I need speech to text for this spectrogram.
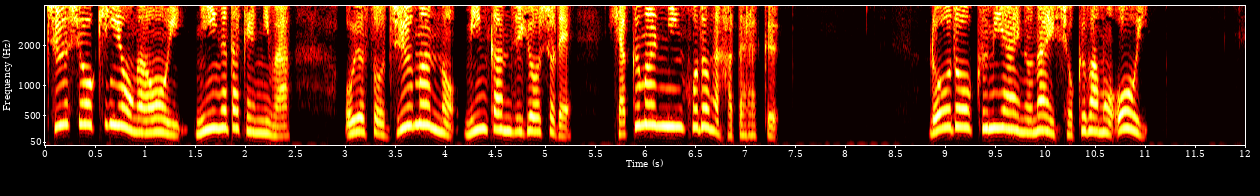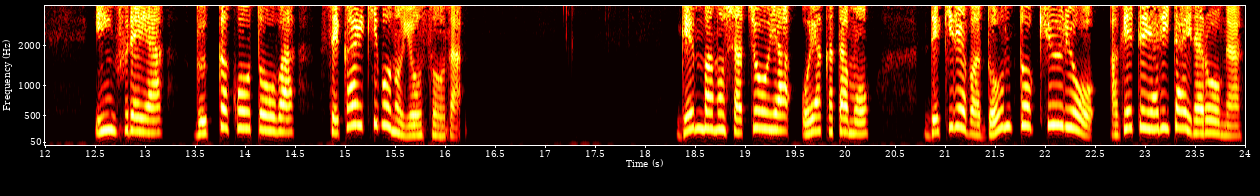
中小企業が多い新潟県には、およそ10万の民間事業所で100万人ほどが働く。労働組合のない職場も多い。インフレや物価高騰は世界規模の様相だ。現場の社長や親方も、できればどんと給料を上げてやりたいだろうが、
